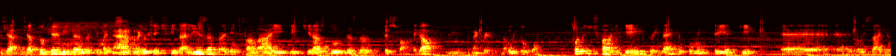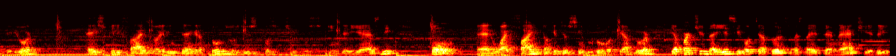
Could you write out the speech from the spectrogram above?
já já estou terminando aqui, mas ah, cinco minutos a gente finaliza para a gente falar aí e tirar as dúvidas do pessoal. Legal? Tranquilo. Tá muito bom. Quando a gente fala de gateway, né, que eu comentei aqui é, é, no slide anterior, é isso que ele faz, ó, ele integra todos os dispositivos Finder e ESLI com é, Wi-Fi, então aqui tem o símbolo do roteador, e a partir daí esse roteador, através da Ethernet, ele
